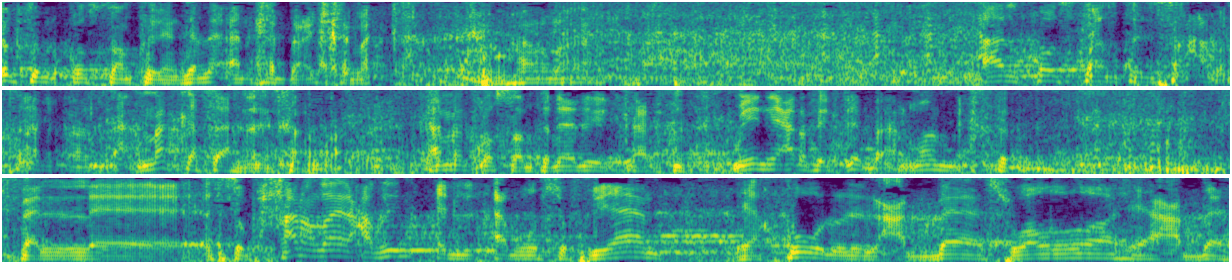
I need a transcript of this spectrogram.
اكتب القسطنطينية. قال لا أنا أحب أعيش في مكة. القسطنطينية صعب مكة سهلة إن شاء الله. أما القسطنطينية دي مين يعرف يكتبها؟ المهم. فسبحان الله العظيم أبو سفيان يقول للعباس والله يا عباس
